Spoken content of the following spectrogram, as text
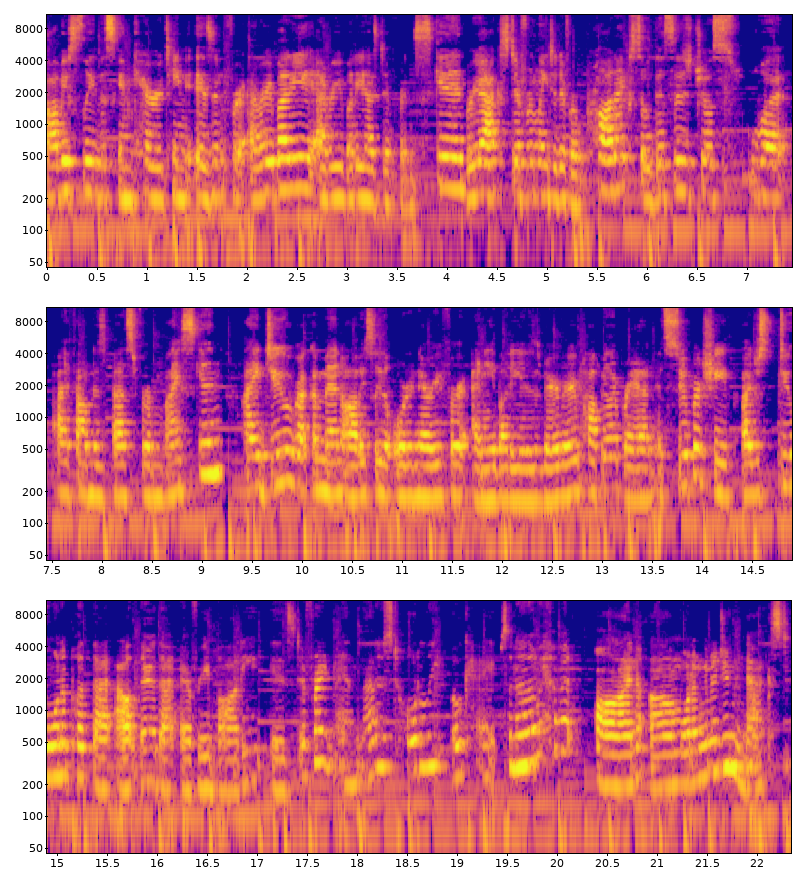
Obviously, the skincare routine isn't for everybody. Everybody has different skin, reacts differently to different products. So this is just what I found is best for my skin. I do recommend, obviously, The Ordinary for anybody. It is a very, very popular brand. It's super cheap. I just do want to put that out there that every body is different and that is totally okay. So now that we have it on, um, what I'm gonna do next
